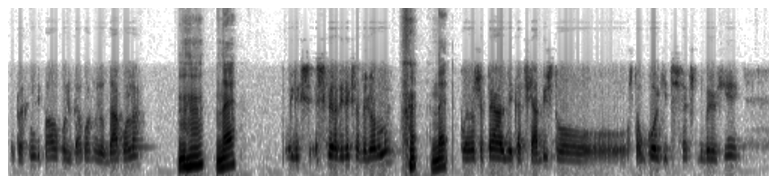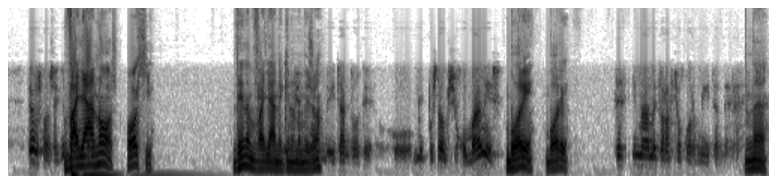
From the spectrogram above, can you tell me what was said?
το παιχνίδι πάω Ολυμπιακός με τον Τάκολα, Μμμ. Ναι. Που λήξη- σφύρα τη λέξη να τελειώνουμε, ναι. που έδωσε πέναλτι Κατσιαμπή στο, στο γκολκιτς έξω από την περιοχή. Τέλος πάντων, σε εκείνο- Βαλιανός. Όχι. Δεν ήταν Βαλιάνο εκείνο νομίζω. Κορμί Ήταν τότε. Ο, μήπως ήταν ο ψυχομάνης. Μπορεί, μπορεί. Δεν θυμάμαι τώρα ποιο κορμί ήταν. Ρε. Ναι.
